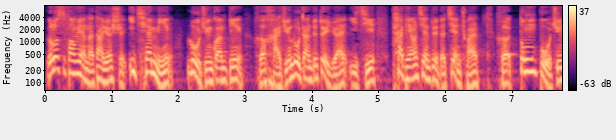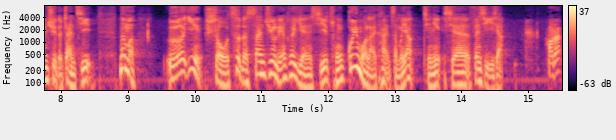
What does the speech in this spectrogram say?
俄罗斯方面呢，大约是一千名陆军官兵和海军陆战队队员，以及太平洋舰队的舰船和东部军区的战机。那么俄印首次的三军联合演习，从规模来看怎么样？请您先分析一下。好的，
